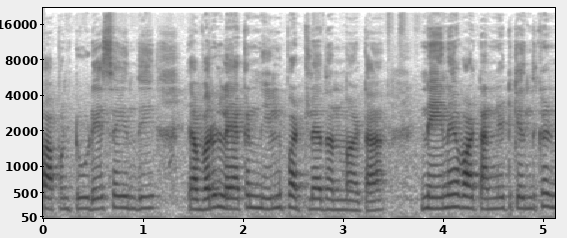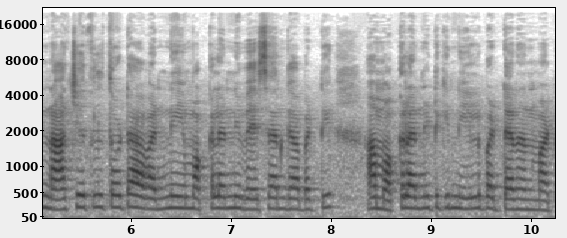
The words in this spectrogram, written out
పాపం టూ డేస్ అయింది. ఎవరు లేక నీళ్ళు పట్టలేదన్నమాట. నేనే వాటన్నిటికి ఎందుకంటే నా చేతులతోటి అవన్నీ మొక్కలన్నీ వేశాను కాబట్టి ఆ మొక్కలన్నిటికీ నీళ్ళు పట్టాను అనమాట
